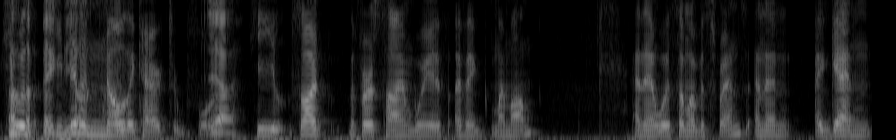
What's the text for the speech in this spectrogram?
he was was, a big he didn't know the character before. Yeah. He saw it the first time with I think my mom, and then with some of his friends, and then again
